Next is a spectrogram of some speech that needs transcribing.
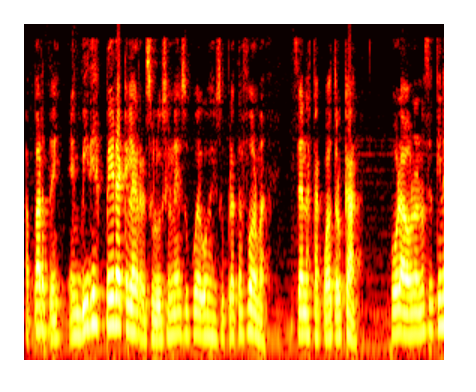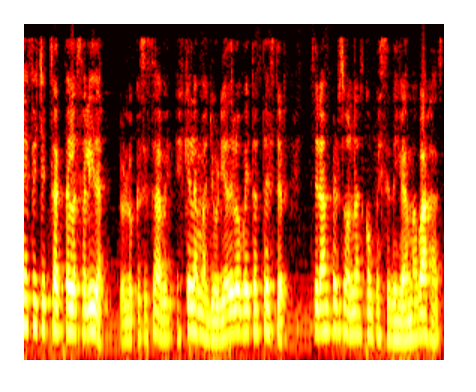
Aparte, Nvidia espera que las resoluciones de sus juegos en su plataforma sean hasta 4K. Por ahora no se tiene fecha exacta de la salida, pero lo que se sabe es que la mayoría de los beta testers serán personas con PC de gama bajas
